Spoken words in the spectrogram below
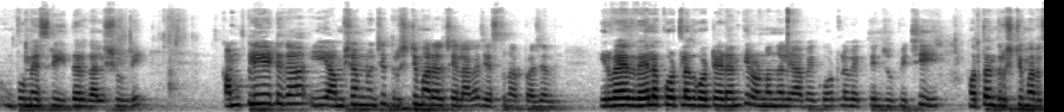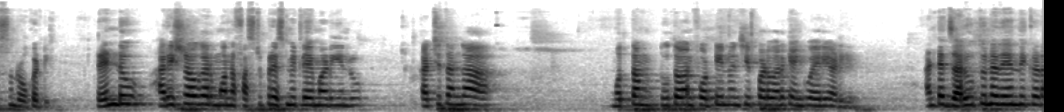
గుంపుమేశ్రీ ఇద్దరు కలిసి ఉండి కంప్లీట్గా ఈ అంశం నుంచి దృష్టి మరల్చేలాగా చేస్తున్నారు ప్రజల్ని. ఇరవై ఐదు వేల కోట్లది కొట్టేయడానికి రెండు వందల యాభై కోట్ల వ్యక్తిని చూపించి మొత్తం దృష్టి మరుస్తున్నారు ఒకటి. రెండు హరీష్ రావు గారు మొన్న ఫస్ట్ ప్రెస్ మీట్లో ఏం ఖచ్చితంగా మొత్తం టూ థౌజండ్ ఫోర్టీన్ నుంచి ఇప్పటి వరకు ఎంక్వైరీ అడిగారు అంటే జరుగుతున్నది ఏంది ఇక్కడ?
